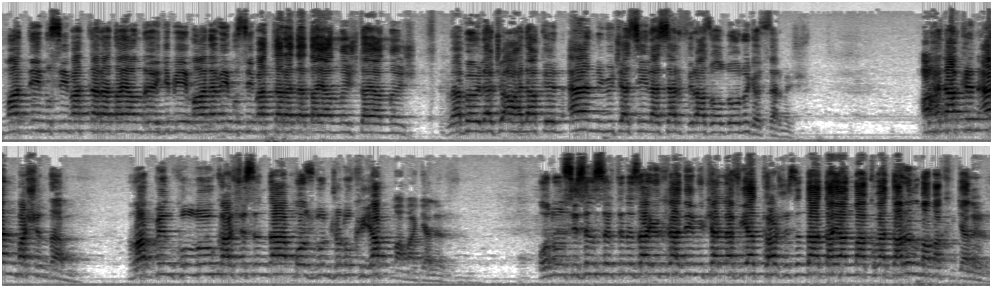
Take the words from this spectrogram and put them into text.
maddi musibetlere dayandığı gibi manevi musibetlere de dayanmış, dayanmış ve böylece ahlakın en yücesiyle serfiraz olduğunu göstermiş. Ahlakın en başından Rabbin kulluğu karşısında bozgunculuk yapmama gelir. Onun sizin sırtınıza yüklediği mükellefiyet karşısında dayanmak ve darılmamak gelir.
